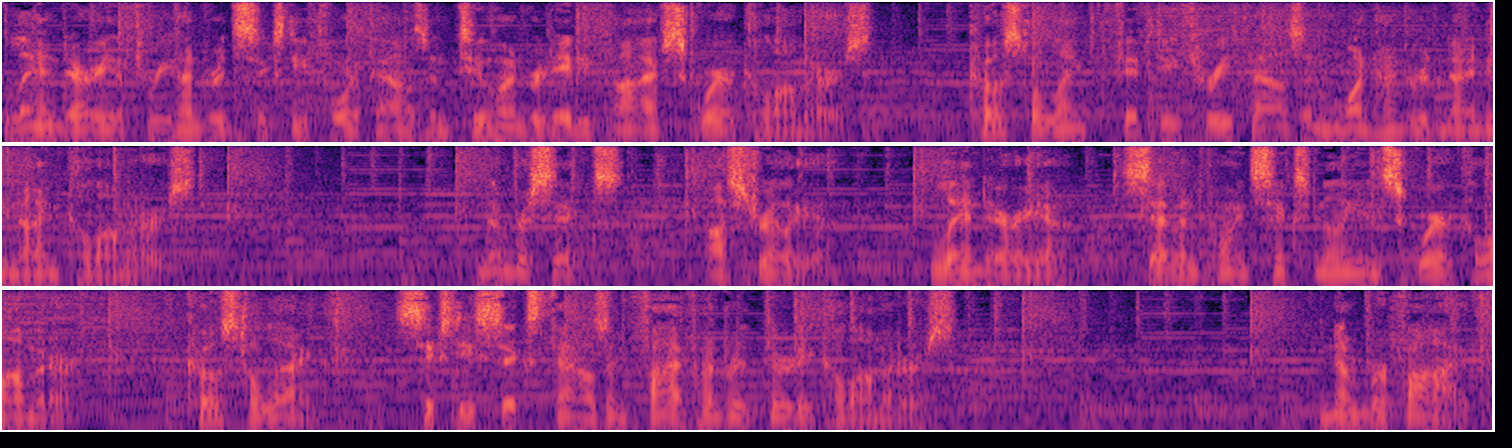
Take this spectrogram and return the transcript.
Land area 364,285 square kilometers. Coastal length 53,199 kilometers. Number 6. Australia. Land area, 7.6 million square kilometer. Coastal length, 66,530 kilometers. Number 5.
